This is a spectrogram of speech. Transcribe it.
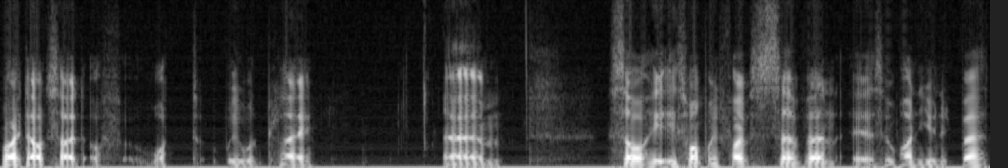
right outside of what we would play. Um, so he is 1.57 is a one unit bet,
